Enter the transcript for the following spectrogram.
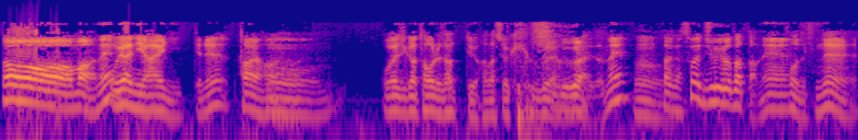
ああ、まあね。親に会いに行ってね。はいはいはい。うん。親父が倒れたっていう話を聞くぐらい。聞くぐらいだね。うん確かにそれ重要だったね。そうですね。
